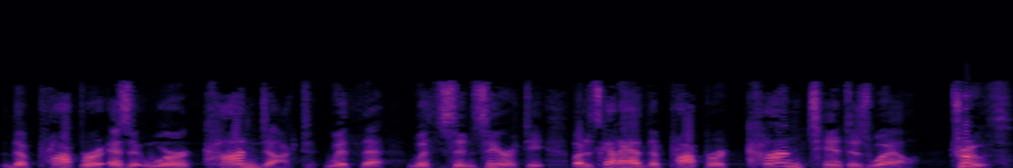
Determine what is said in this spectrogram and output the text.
the proper, as it were, conduct with, the, with sincerity, but it's got to have the proper content as well. Truth.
